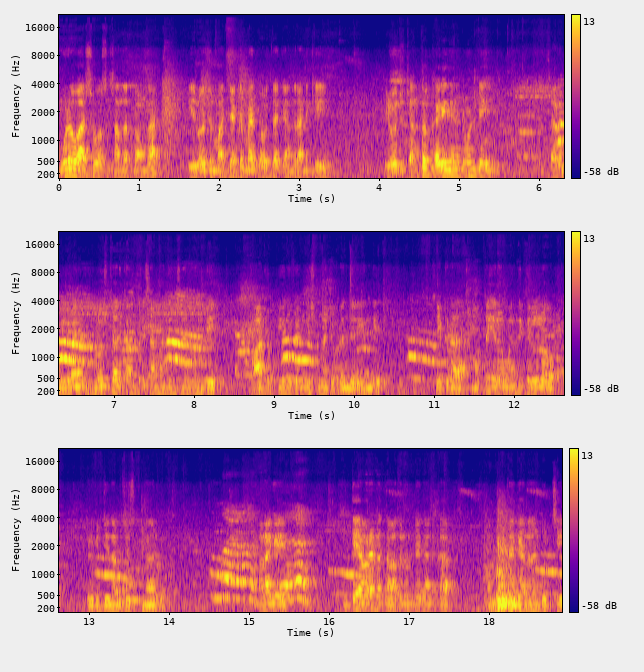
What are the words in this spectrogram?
మూడో వార్షికోత్సవం సందర్భంగా ఈరోజు మా జగ్గమేడ ప్రభుత్వ కేంద్రానికి ఈరోజు ఎంతో ఖరీదైనటువంటి చాలా విలువైన బ్లూ స్టార్ కంపెనీ సంబంధించినటువంటి వాటర్ ప్యూరిఫై మిషన్ మనకి ఇవ్వడం జరిగింది. ఇక్కడ మొత్తం ఇరవై మంది పిల్లలు ఇక్కడ విద్యను అభ్యసిస్తున్నారు అలాగే ఇంకా ఎవరైనా దాతలు ఉంటే కనుక ఆ ప్రభుత్వ కేంద్రానికి వచ్చి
